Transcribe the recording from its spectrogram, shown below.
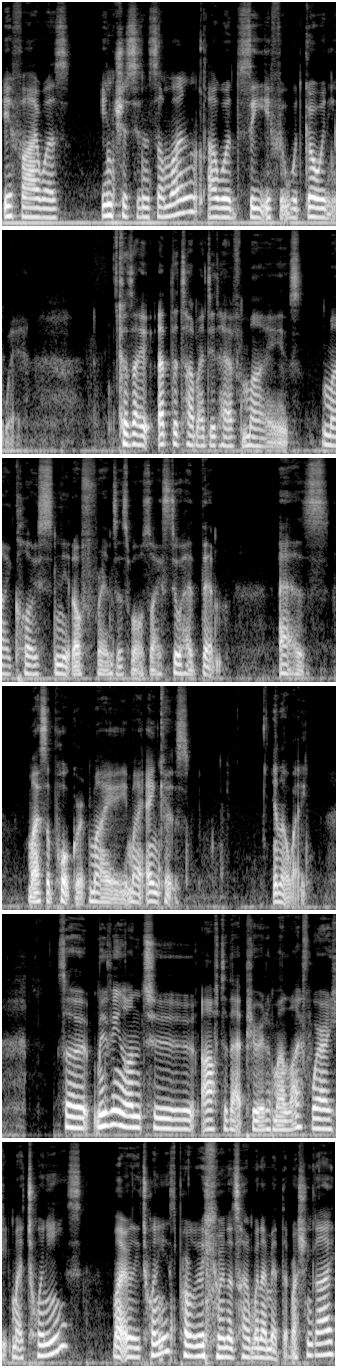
if I was interested in someone, I would see if it would go anywhere. Because I at the time I did have my my close knit of friends as well, so I still had them as my support group, my my anchors in a way. So, moving on to after that period of my life where I hit my 20s, my early 20s, probably around the time when I met the Russian guy,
